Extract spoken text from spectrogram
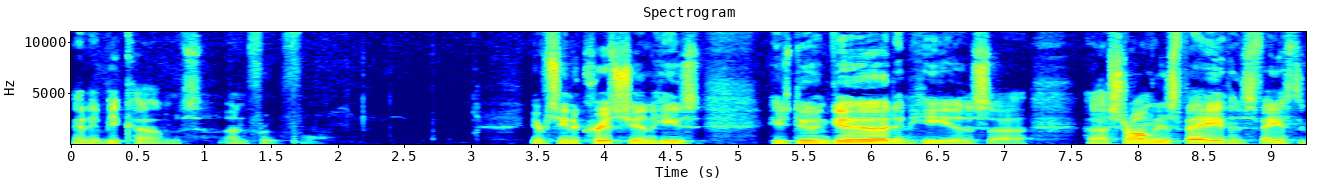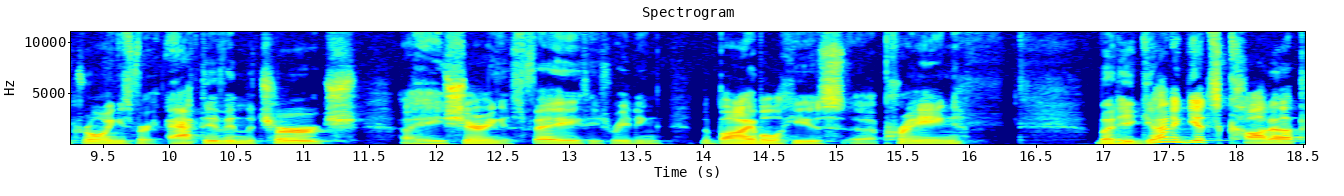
and it becomes unfruitful. You ever seen a Christian? He's, he's doing good and he is uh, uh, strong in his faith. His faith is growing. He's very active in the church. Uh, he's sharing his faith. He's reading the Bible. He's uh, praying. But he kind of gets caught up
